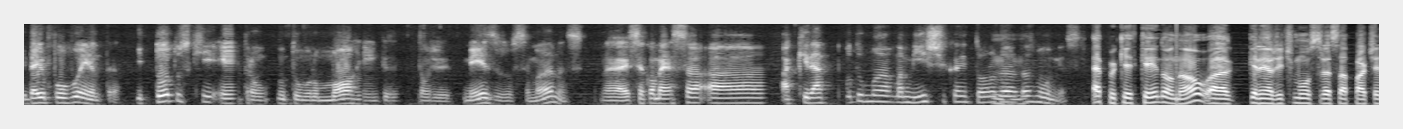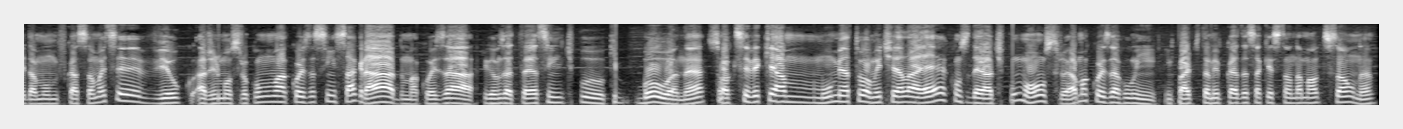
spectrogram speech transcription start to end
e daí o povo entra. E todos que entram no túmulo morrem em questão de meses ou semanas, né? Aí você começa a, a criar toda uma, uma mística em torno uhum. da, das múmias. É, porque quem ou não, a, a gente mostrou essa parte aí da mumificação, mas você viu, a gente mostrou como uma coisa assim sagrada, uma coisa, digamos até assim, tipo, que boa, né? Só que você vê que a múmia atualmente ela é considerada tipo um monstro, é uma coisa ruim, em parte também por causa dessa questão da maldição, né?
